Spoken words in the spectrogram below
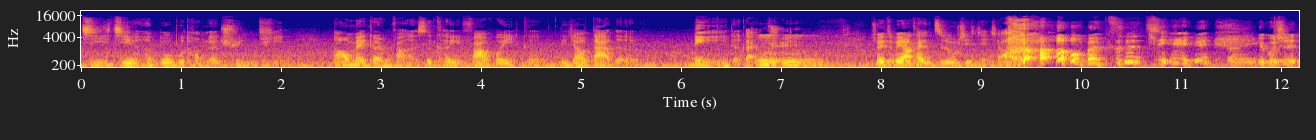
集结很多不同的群体，然后每个人反而是可以发挥一个比较大的利益的感嗯觉。嗯，所以这边要开始自助性行销，我们自己，也不是，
